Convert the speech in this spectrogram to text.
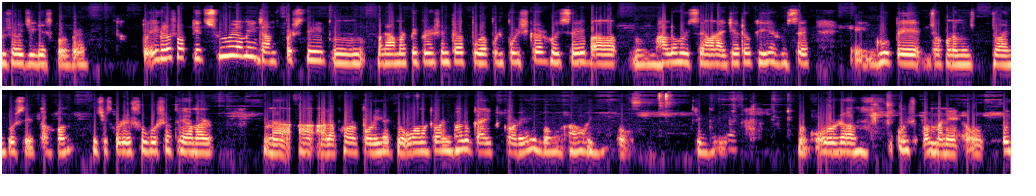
বিষয় জিজ্ঞেস করবে। তো এগুলো সবকিছুই আমি জানতে পারছি মানে আমার প্রিপারেশনটা পুরোপুরি পরিষ্কার হয়েছে বা ভালো হয়েছে, আমার আইডিয়াটাও ক্লিয়ার হয়েছে। এই গ্রুপে যখন আমি জয়েন করছি তখন, বিশেষ করে শুভর সাথে আমার আলাপ হওয়ার পরে আর কি, ও আমাকে অনেক ভালো গাইড করে এবং ওর মানে ওই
